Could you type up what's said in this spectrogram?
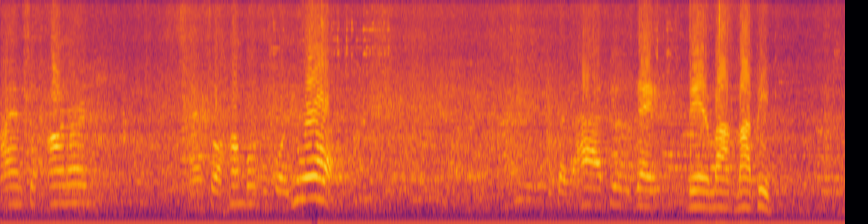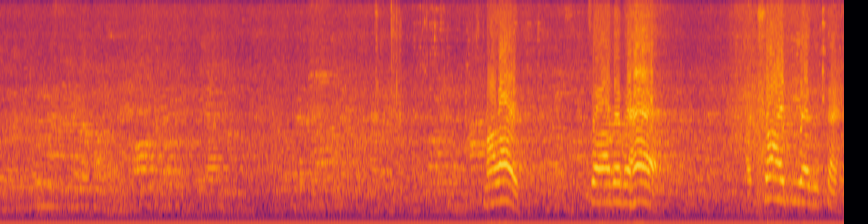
I am so honored. I am so humbled before you all. Because of how I feel today being about my people. It's my life. It's all I've ever had. I tried the other thing.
